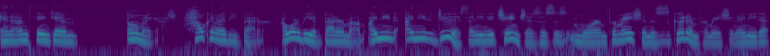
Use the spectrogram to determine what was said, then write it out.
And i'm thinking oh my gosh how can i be better? I want to be a better mom. I need i need to do this. I need to change this. This is more information. This is good information. I need to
